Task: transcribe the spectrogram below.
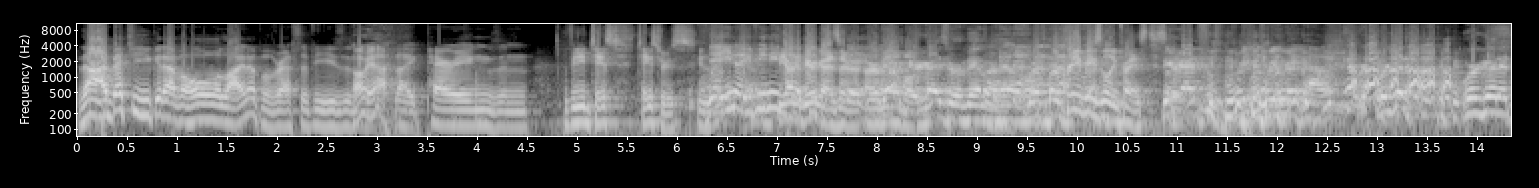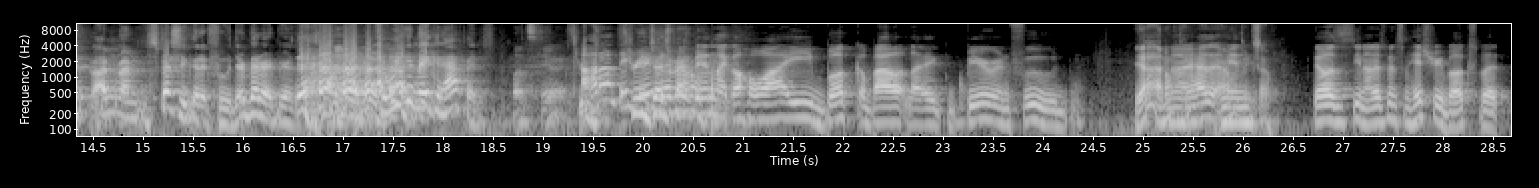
no, I bet you you could have a whole lineup of recipes and Oh, yeah. like pairings and. If you need taste tasters, you know, Yeah, you know, if you need the Art of Beer guys are, are Beer guys are available. We're, we're pretty reasonably priced. so- Beer and food. We're, we're good. At, we're good at. I'm, I'm especially good at food. They're better at beer than I am. so we can make it happen. Let's do it. I don't think there's judge ever panel. been like a Hawaii book about like beer and food. Yeah, I don't No, think it hasn't- I, I don't mean- think so. there was, you know, there's been some history books, but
